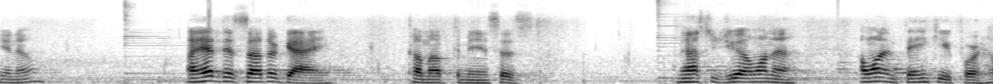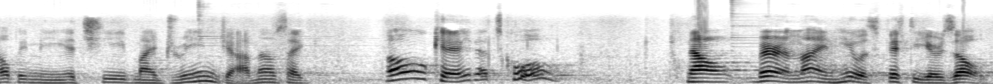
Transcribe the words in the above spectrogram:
You know? I had this other guy come up to me and says, Master G, I want to I want to thank you for helping me achieve my dream job. And I was like, oh, okay, that's cool. Now, bear in mind, he was 50 years old.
